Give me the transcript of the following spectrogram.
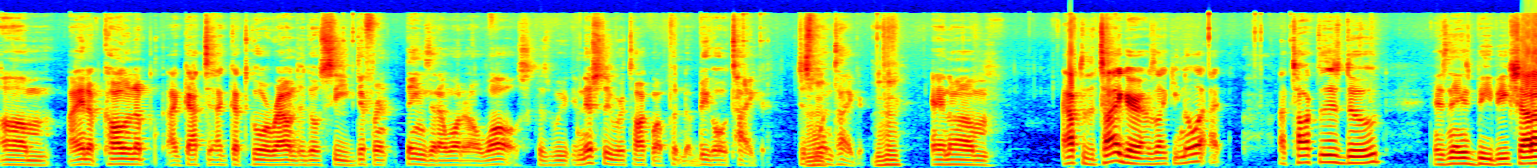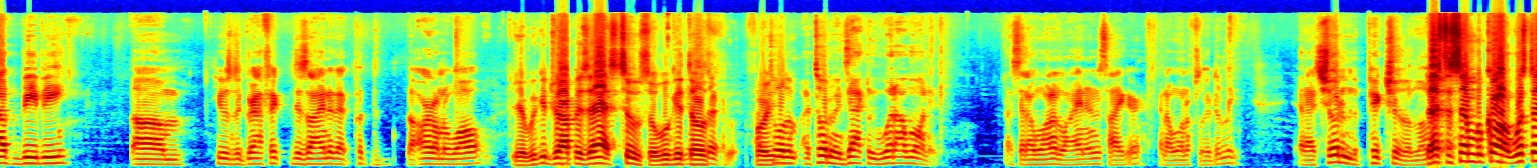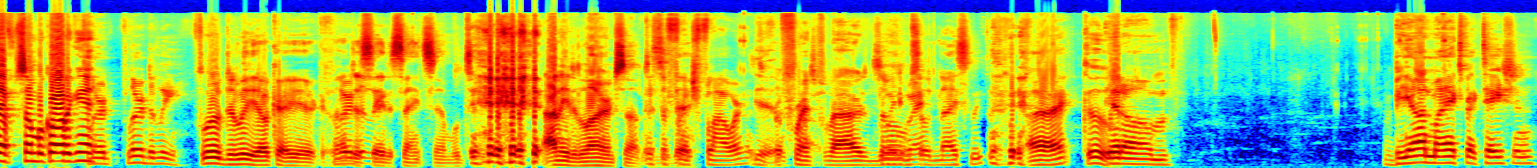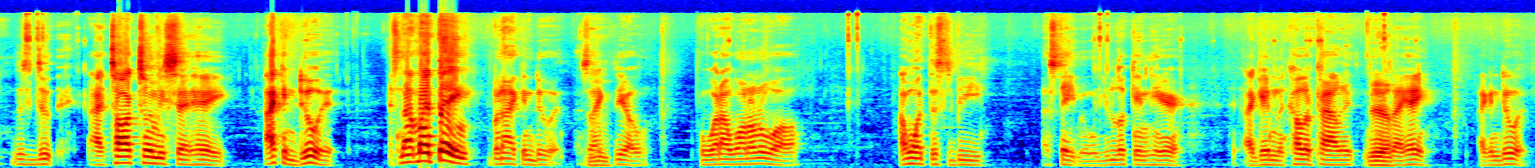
um, I ended up calling up. I got to I got to go around to go see different things that I wanted on walls because we initially we were talking about putting a big old tiger, just Mm-hmm. one tiger. And um, after the tiger, I was like, you know what? I, I talked to this dude. His name's BB. Shout out to BB. Um, he was the graphic designer that put the, the art on the wall. Yeah, we could drop his ass too, so we'll get those Sir, for I you. told him I told him exactly what I wanted. I said I want a lion and a tiger, and I want a fleur de lis. And I showed him the picture of the logo. That's the symbol called. What's that symbol called again? fleur, fleur de lis. Fleur de lis. Okay, yeah. 'cause I Fleur de just say the saint symbol too. I need to learn something. It's a today. French flower. It's a Yeah, French, flower. flowers So anyway. so nicely. All right, cool. It um beyond my expectation. This dude, I talked to him. He said, "Hey, I can do it. It's not my thing, but I can do it." It's like, yo, for what I want on the wall, I want this to be a statement. When you look in here, I gave him the color palette. He Yeah. was like, "Hey, I can do it."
